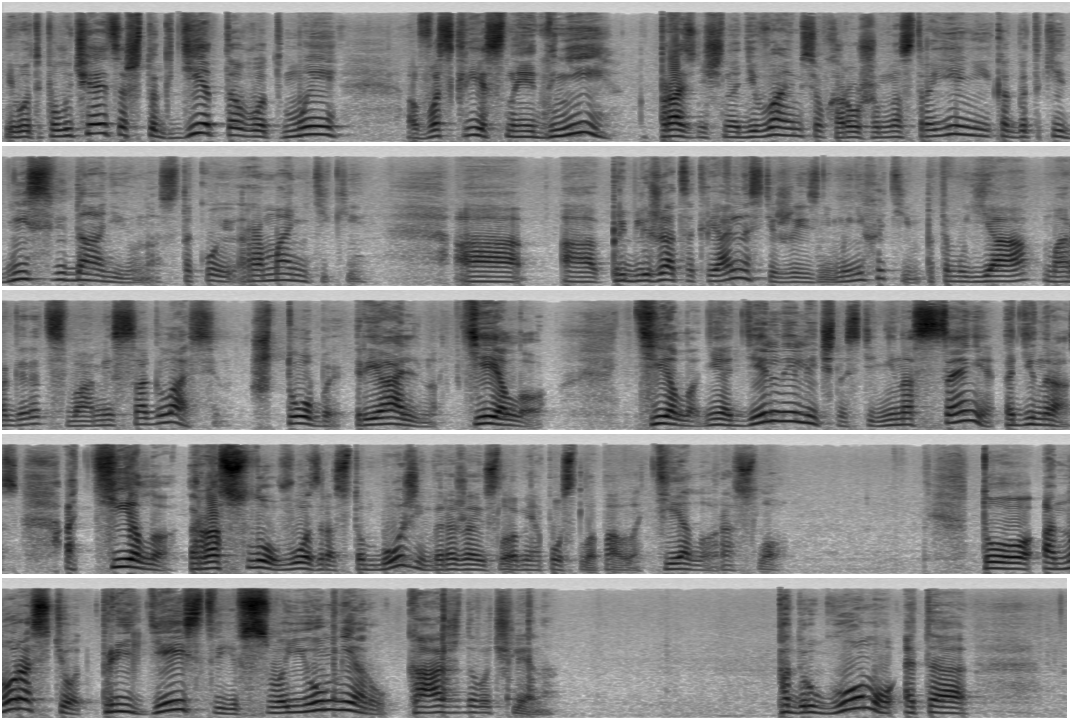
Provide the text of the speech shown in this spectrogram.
И вот получается, что где-то вот мы в воскресные дни празднично одеваемся в хорошем настроении, как бы такие дни свиданий у нас, такой романтики. А, а приближаться к реальности жизни мы не хотим. Потому я, Маргарет, с вами согласен, чтобы реально тело тело, не отдельные личности, не на сцене один раз, а тело росло возрастом Божьим, выражаю словами апостола Павла, тело росло, то оно растет при действии в свою меру каждого члена. По-другому это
